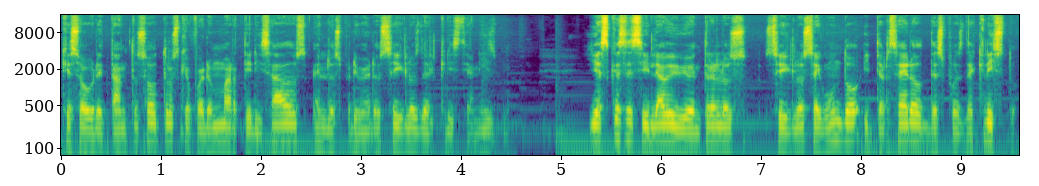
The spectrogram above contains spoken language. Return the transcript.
que sobre tantos otros que fueron martirizados en los primeros siglos del cristianismo. Y es que Cecilia vivió entre los siglos II y III después de Cristo.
